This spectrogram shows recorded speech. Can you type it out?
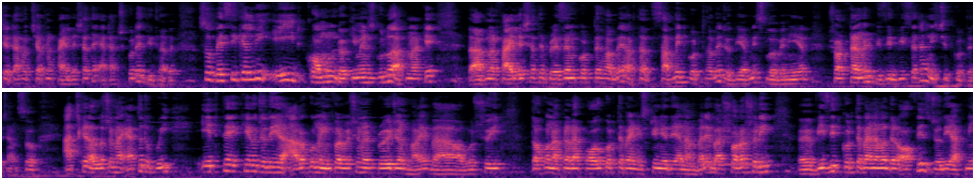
সেটা হচ্ছে আপনার ফাইলের সাথে অ্যাটাচ করে দিতে হবে। সো বেসিক্যালি এই কমন ডকুমেন্টসগুলো আপনাকে, আপনার ফাইলের সাথে প্রেজেন্ট করতে হবে, অর্থাৎ সাবমিট করতে হবে যদি আপনি স্লোভেনিয়ার শর্ট টার্মের ভিজিট ভিসাটা নিশ্চিত করতে চান। সো আজকের আলোচনা এতটুকুই। এর থেকেও যদি আরও কোনো ইনফরমেশনের প্রয়োজন হয়, বা অবশ্যই তখন আপনারা কল করতে পারেন স্ক্রিনে দেওয়া নাম্বারে বা সরাসরি ভিজিট করতে পারেন আমাদের অফিস যদি আপনি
